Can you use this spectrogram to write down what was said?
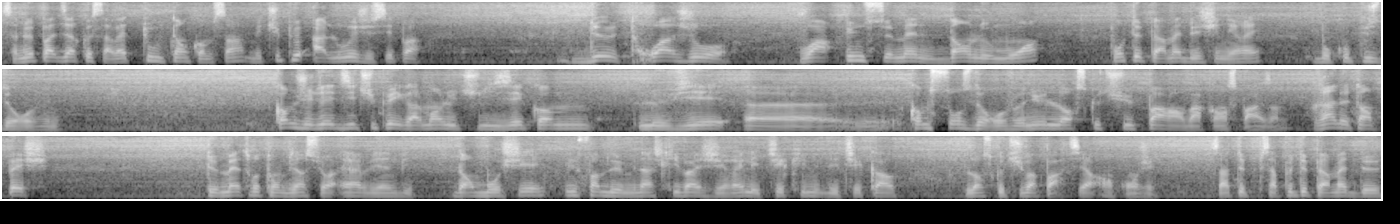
Ça ne veut pas dire que ça va être tout le temps comme ça, mais tu peux allouer, je ne sais pas, deux, trois jours, voire une semaine dans le mois pour te permettre de générer beaucoup plus de revenus. Comme je l'ai dit, tu peux également l'utiliser comme levier, euh, comme source de revenus lorsque tu pars en vacances par exemple. Rien ne t'empêche de mettre ton bien sur Airbnb, d'embaucher une femme de ménage qui va gérer les check-in, les check-out lorsque tu vas partir en congé. Ça, ça peut te permettre de,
